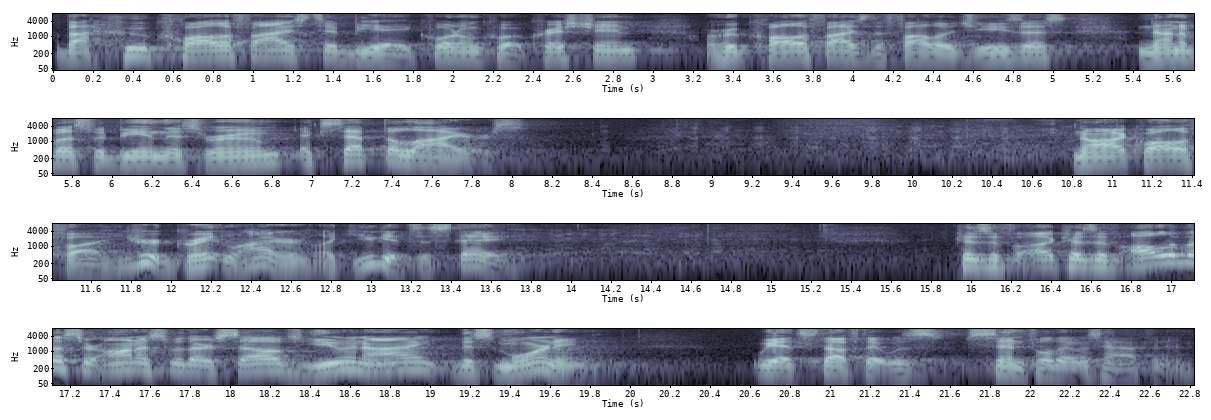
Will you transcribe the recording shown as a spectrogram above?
about who qualifies to be a quote unquote Christian or who qualifies to follow Jesus, none of us would be in this room except the liars. No, I qualify. You're a great liar. Like, you get to stay. Because if, uh, if all of us are honest with ourselves, you and I, this morning, we had stuff that was sinful that was happening.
